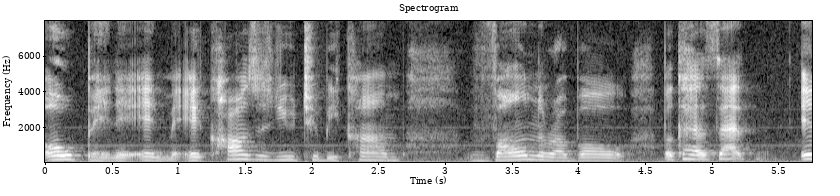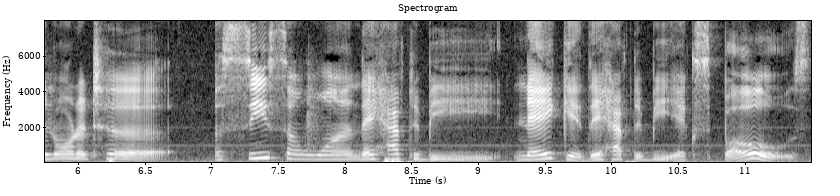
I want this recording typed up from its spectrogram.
open. It it, it causes you to become vulnerable because that in order to see someone, they have to be naked. They have to be exposed.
